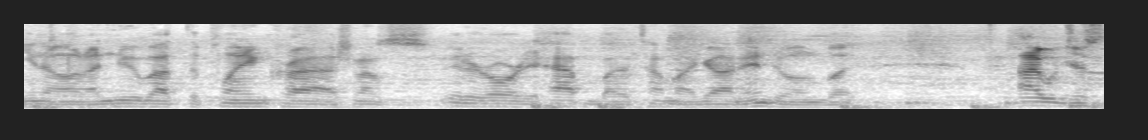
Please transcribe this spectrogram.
you know, and I knew about the plane crash and I was, it had already happened by the time I got into them, but I would just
